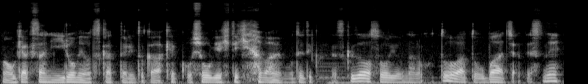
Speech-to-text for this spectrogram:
まあ、お客さんに色目を使ったりとか、結構衝撃的な場面も出てくるんですけど、そういう女の子と、あとおばあちゃんですね。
